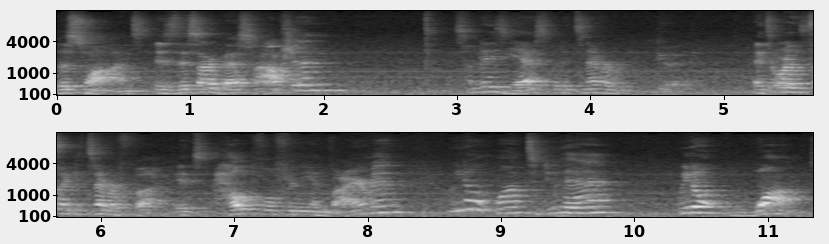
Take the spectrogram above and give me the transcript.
the swans. Is this our best option? Some days yes, but it's never good. It's, or it's like it's never fun. It's helpful for the environment. We don't want to do that. We don't want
